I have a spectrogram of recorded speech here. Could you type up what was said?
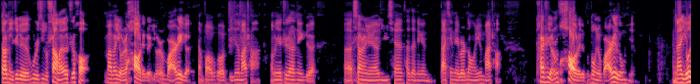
当你这个物质基础上来了之后，慢慢有人好这个，有人玩这个，像包括北京的马场，我们也知道那个呃相声演员于谦他在那个大兴那边弄了一个马场，开始有人好这个东西，玩这个东西。那由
